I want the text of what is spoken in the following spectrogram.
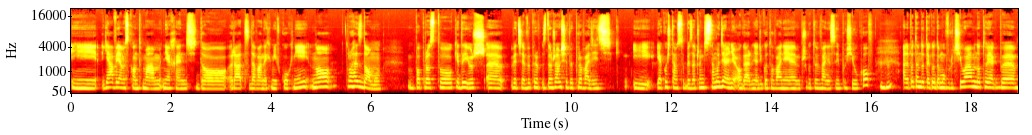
I ja wiem skąd mam niechęć do rad dawanych mi w kuchni. No, trochę z domu. Po prostu, kiedy już, e, wiecie, zdążyłam się wyprowadzić i jakoś tam sobie zacząć samodzielnie ogarniać gotowanie, przygotowywanie sobie posiłków, ale potem do tego domu wróciłam, no to jakby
